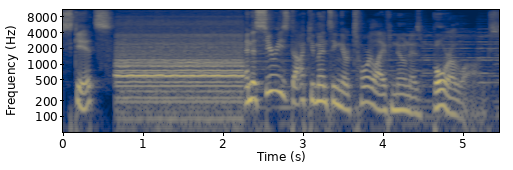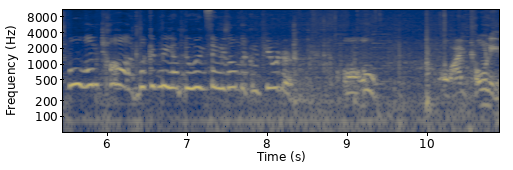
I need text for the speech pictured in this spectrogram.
skits, and a series documenting their tour life known as Boralogs. Oh, I'm Todd. Look at me. I'm doing things on the computer. Oh, oh, I'm Tony.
